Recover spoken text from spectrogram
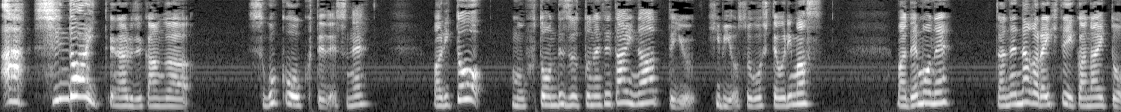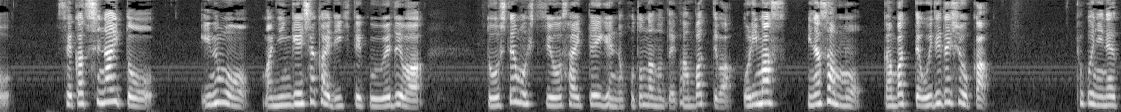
あ、しんどいってなる時間が、すごく多くてですね。割と、もう布団でずっと寝てたいなっていう日々を過ごしております。まあでもね、残念ながら生きていかないと、生活しないと、犬も、まあ人間社会で生きていく上では、どうしても必要最低限のことなので頑張ってはおります。皆さんも頑張っておいででしょうか？特にね、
